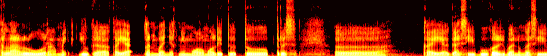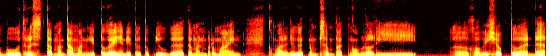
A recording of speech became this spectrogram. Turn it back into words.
terlalu rame juga. Kayak kan banyak nih mall-mall ditutup terus uh, kayak gasibu kalau di Bandung gasibu terus taman-taman gitu kayaknya ditutup juga taman bermain. Kemarin juga sempat ngobrol di uh, coffee shop tuh ada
